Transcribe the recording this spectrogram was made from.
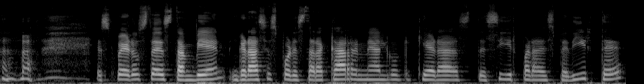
Espero ustedes también. Gracias por estar acá. René, algo que quieras decir para despedirte.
